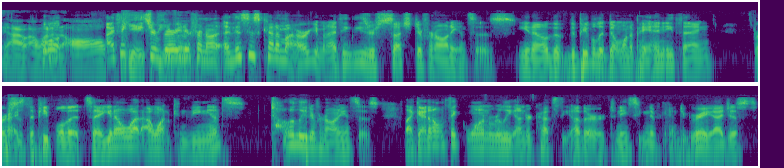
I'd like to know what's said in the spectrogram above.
I, I want Well, an all. I think these are very version. different. this is kind of my argument. I think these are such different audiences. You know, the the people that don't want to pay anything versus Right. the people that say, you know what, I want convenience. Totally different audiences. Like I don't think one really undercuts the other to any significant degree. I just,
